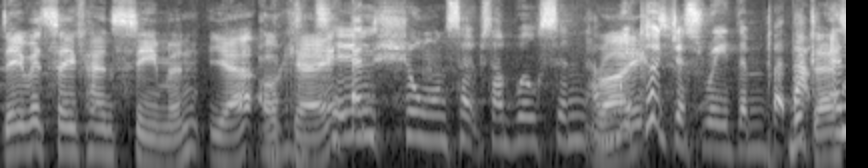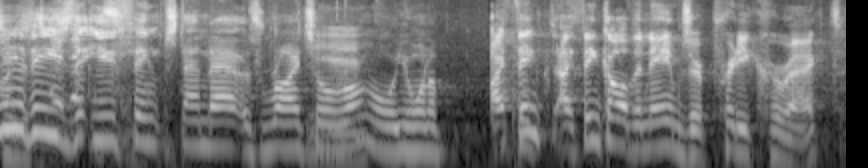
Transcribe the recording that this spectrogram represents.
David Safehand Seaman. Yeah, okay. Two, Sean Soapstar Wilson. And Right. We could just read them, but that, That's- any of these that you think stand out as right or wrong, or you want to? I think I think all the names are pretty correct.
